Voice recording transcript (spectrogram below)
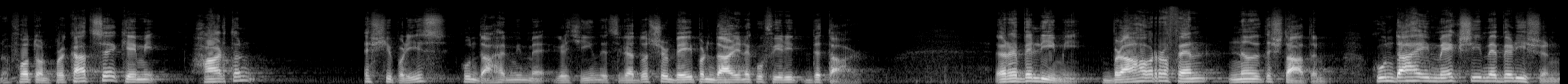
Në foton përkatëse kemi hartën. e Shqipërisë, ku ndahemi me Greqinë dhe e cila do të shërbejë për ndarjen e kufirit detar. Rebelimi, Braho rrëfen nëntëdhjetë e shtatën, ku ndahej Mekshi me Berishën,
